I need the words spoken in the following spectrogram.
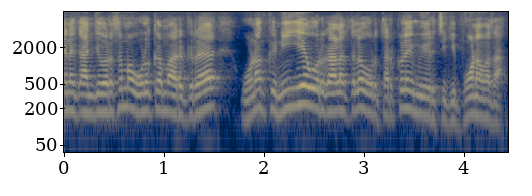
எனக்கு அஞ்சு வருஷமாக ஒழுக்கமாக இருக்கிற உனக்கு நீயே ஒரு காலத்தில் ஒரு தற்கொலை முயற்சிக்கு போனவ தான்.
